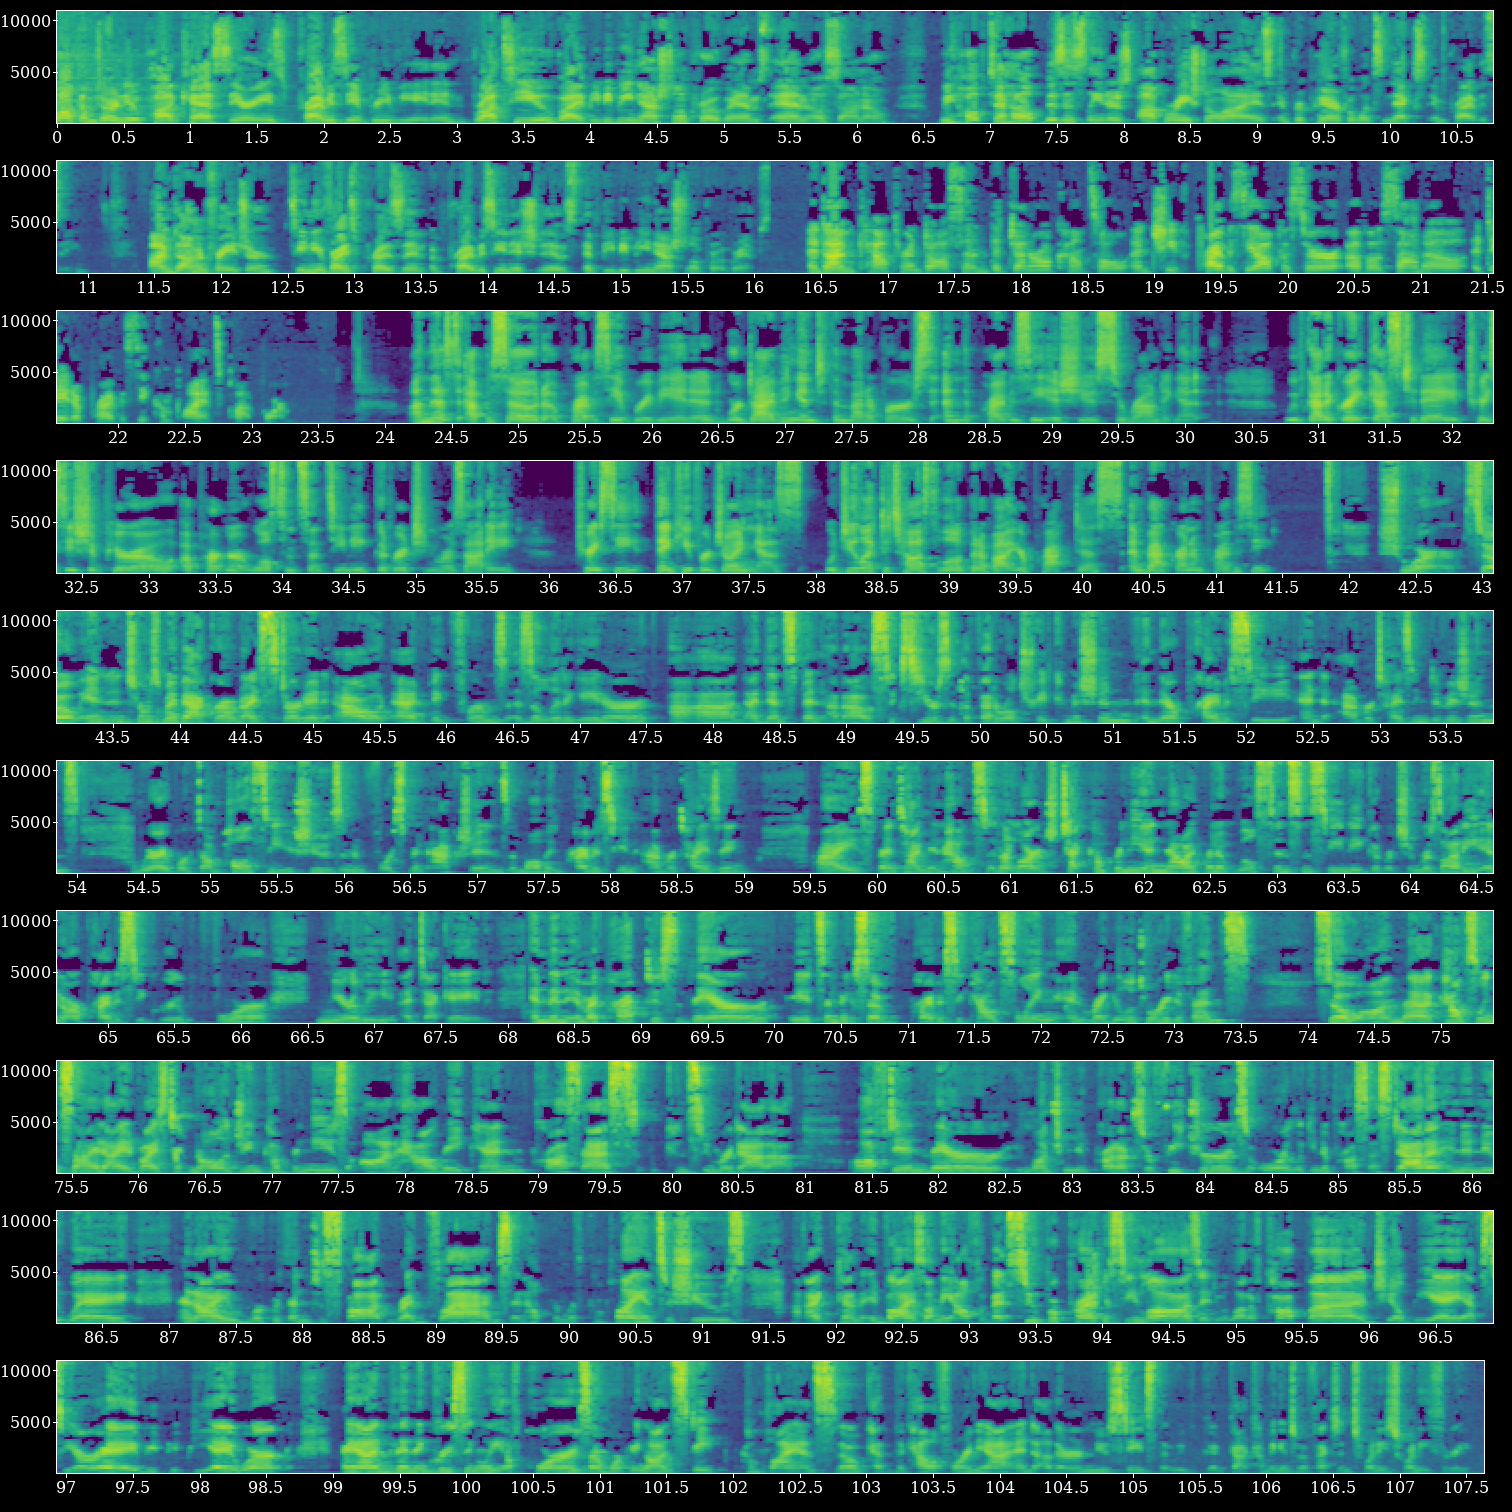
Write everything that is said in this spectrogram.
welcome to our new podcast series, Privacy Abbreviated, brought to you by BBB National Programs and Osano. We hope to help business leaders operationalize and prepare for what's next in privacy. I'm Dona Fraser, Senior Vice President of Privacy Initiatives at BBB National Programs. And I'm Catherine Dawson, the General Counsel and Chief Privacy Officer of Osano, a data privacy compliance platform. On this episode of Privacy Abbreviated, we're diving into the metaverse and the privacy issues surrounding it. We've got a great guest today, Tracy Shapiro, a partner at Wilson Sonsini, Goodrich and Rosati. Tracy, thank you for joining us. Would you like to tell us a little bit about your practice and background in privacy? Sure. So, in, in terms of my background, I started out at big firms as a litigator. Uh, I then spent about six years at the Federal Trade Commission in their privacy and advertising divisions, where I worked on policy issues and enforcement actions involving privacy and advertising. I spent time in house at a large tech company, and now I've been at Wilson Sonsini, Goodrich and Rosati in our privacy group for nearly a decade. And then in my practice there, it's a mix of privacy counseling and regulatory defense. So on the counseling side, I advise technology companies on how they can process consumer data Often they're launching new products or features or looking to process data in a new way. And I work with them to spot red flags and help them with compliance issues. I kind of advise on the alphabet super privacy laws. I do a lot of COPPA, GLBA, FCRA, VPPA work. And then increasingly, of course, I'm working on state compliance. So the California and other new states that we've got coming into effect in 2023.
